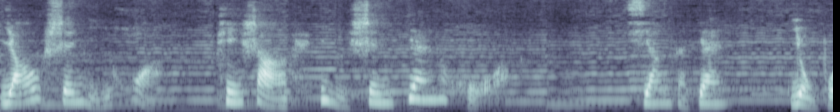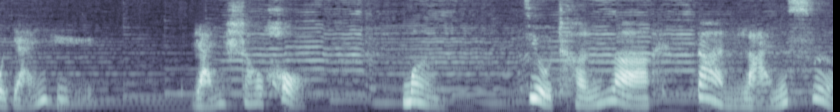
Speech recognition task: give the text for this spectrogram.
摇身一晃，披上一身烟火。香的烟，永不言语。燃烧后，梦就成了淡蓝色。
